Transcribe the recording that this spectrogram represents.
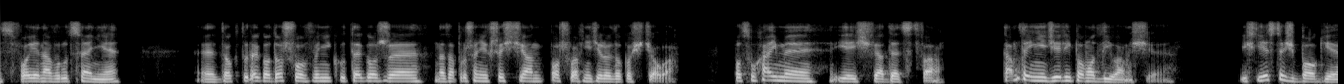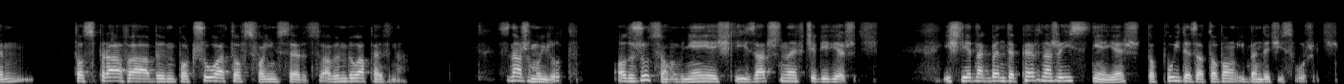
swoje nawrócenie, e, do którego doszło w wyniku tego, że na zaproszenie chrześcijan poszła w niedzielę do kościoła. Posłuchajmy jej świadectwa. Tamtej niedzieli pomodliłam się. Jeśli jesteś Bogiem, to sprawa, abym poczuła to w swoim sercu, abym była pewna. Znasz mój lud. Odrzucą mnie, jeśli zacznę w Ciebie wierzyć. Jeśli jednak będę pewna, że istniejesz, to pójdę za Tobą i będę Ci służyć.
